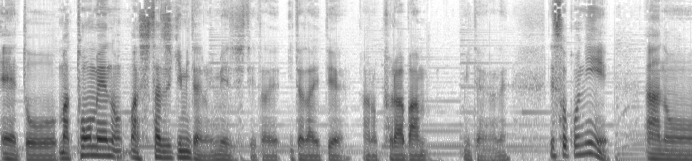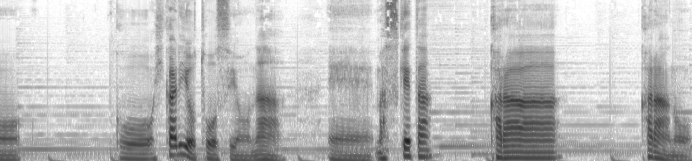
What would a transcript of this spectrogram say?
えっ、ー、とまあ透明の、まあ、下敷きみたいのをイメージしていただいてあのプラ板みたいなね。でそこにあのー、こう光を通すような、えーまあ、透けたカラーカラーの、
